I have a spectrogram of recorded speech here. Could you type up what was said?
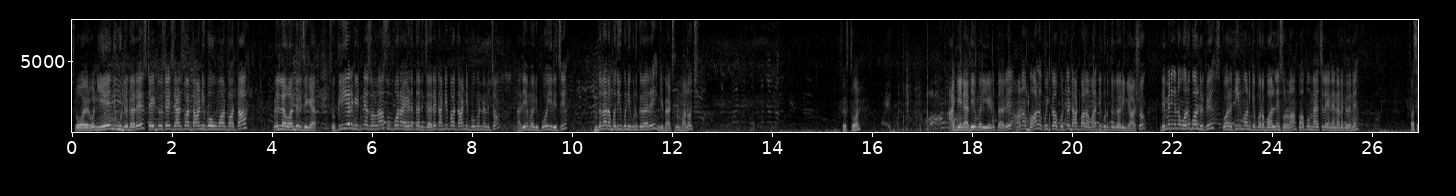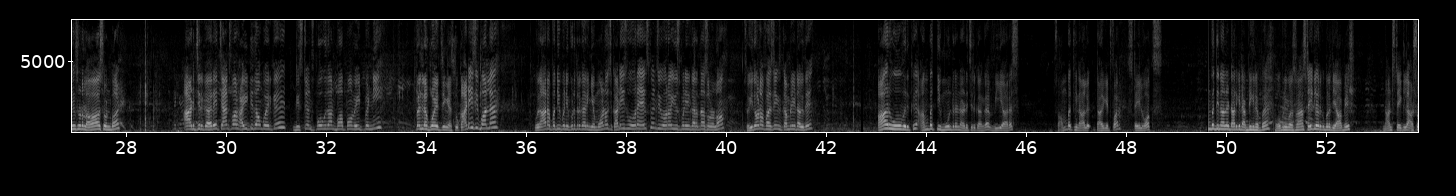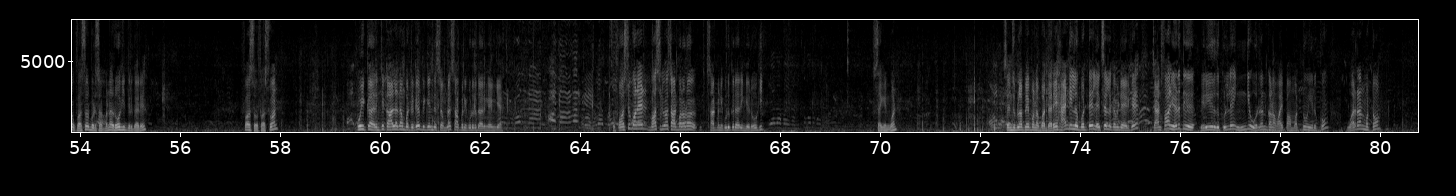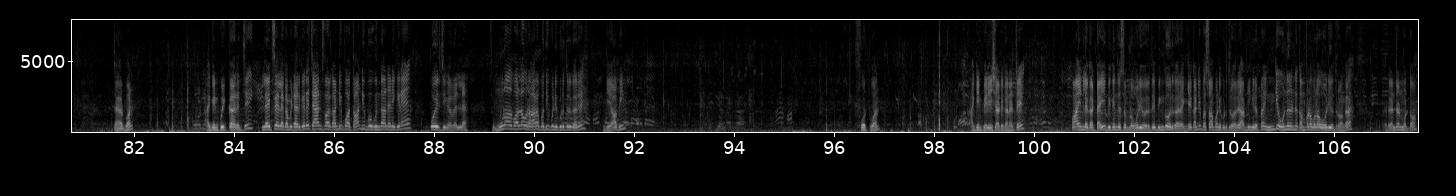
ஸ்லோயர் ஒன் ஏந்தி விட்ருக்காரு ஸ்டேட் டு ஸ்டேட் டிரான்ஸ்ஃபார் தாண்டி போகுமான்னு பார்த்தா வெளில வந்துருச்சுங்க. ஸோ கிளியர் ஹிட்னே சொல்லலாம். சூப்பராக எடுத்து அடிச்சாரு. கண்டிப்பாக தாண்டி போகும்னு நினச்சோம். அதே மாதிரி போயிருச்சு. முதலார பதிவு பண்ணி கொடுக்குறாரு. இங்கே batsman Manoj. Fifth one again அதே மாதிரி எடுத்தாரு. ஆனால் பாலை குயிக்காக போட்டு டாட் பாலை மாற்றி கொடுத்துருக்காரு இங்கே அசோக். ரிமைனிங் இன்னும் ஒரு பால் இருக்கு. ஸ்கோரை தீர்மானிக்க போகிற பால்னே சொல்லலாம். பார்ப்போம் மேட்ச்சில் என்ன நடக்குதுன்னு. ஃபர்ஸ்ட் இன்னிங்ஸோட லாஸ்ட் ஒன் பால் அடிச்சிருக்காரு. சான்ஸ் ஃபார் ஹைட்டு தான் போயிருக்கு. டிஸ்டன்ஸ் போகுதான்னு பார்ப்போம். வெயிட் பண்ணி வெளில போயிருச்சுங்க. ஸோ கடைசி பாலில் ஒரு ஆறை பதிவு பண்ணி கொடுத்துருக்காரு இங்கே மனோஜ். கடைசி ஓவரா எக்ஸ்பென்சிவ் ஓவராக யூஸ் பண்ணியிருக்காரு தான் சொல்லணும். ஸோ இதோட ஃபர்ஸ்ட் இன்ஸ் கம்ப்ளீட் ஆகுது. ஆறு ஓவருக்கு ஐம்பத்தி மூன்று ரன் அடிச்சிருக்காங்க விஆர்எஸ் ஸோ ஐம்பத்தி நாலு டார்கெட் ஃபார் ஸ்டைல் வாக்ஸ் ஐம்பத்தி நாலு டார்கெட் அப்படிங்கிறப்ப ஓப்பனிங் பர்சனாக ஸ்டைக்கில் இருக்க போகிறது யாபேஷ். நான் ஸ்டைக்கில் அசோக் ஃபர்ஸ்ட் ஓவர் போட்டு ஸ்டார்ட் பண்ண ரோஹித் இருக்காரு. ஃபர்ஸ்ட் ஓவர் ஃபர்ஸ்ட் ஒன் குயிக்காக இருந்துச்சு. காலைல தான் பட்டிருக்கு. பிகின் தி ஸ்டம்பில் ஸ்டாப் பண்ணி கொடுத்துட்டாருங்க இங்கே. ஸோ ஃபர்ஸ்ட் பாலே பாசிட்டிவாக ஸ்டார்ட் பண்ணோட ஸ்டார்ட் பண்ணி கொடுக்குறாரு இங்கே ரோஹித். செகண்ட் ஒன் சென்சிபிளாக ப்ளே பண்ண பார்த்தாரு. ஹேண்டில் போட்டு லெக் சைடில் கமிட் ஆயிருக்கு. சான்ஸ் ஃபார் எடுத்து எரியறதுக்குள்ளே இங்கே ஒரு ரன்கான வாய்ப்பாக மட்டும் இருக்கும். ஒரு ரன் மட்டும். தேர்ட் ஒன் அகைன் குயிக்காக இருந்துச்சு. லெக் சைடில் கமிட் ஆயிருக்காரு. சான்ஸ் ஃபார் கண்டிப்பாக தாண்டி போகும் தான் நினைக்கிறேன். போயிருச்சுங்க வெளில. ஸோ மூணாவது பாலில் ஒரு ஆறை பதிவு பண்ணி கொடுத்துருக்காரு. கியாபின் ஃபோர்த் ஒன் அகைன் பெரிய ஷாட்டு கனெக்ட் பாயிண்ட்ல கட் ஆகி பிகிந்த ஸ்டம்பில் ஓடி வருது. பிங்கோ இருக்காரு அங்கே. கண்டிப்பாக ஸ்டாப் பண்ணி கொடுத்துருவாரு. அப்படிங்கிறப்ப இங்கே ஒன்று ரெண்டு கம்ஃபர்டபுளாக ஓடி வந்துருவாங்க. ரெண்டு ரன் மட்டும்.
